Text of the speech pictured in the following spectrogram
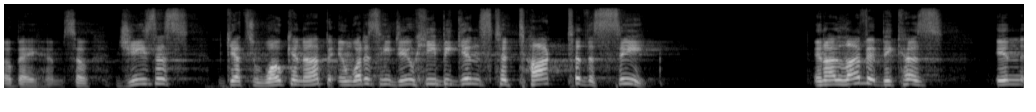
obey him. So Jesus gets woken up, and what does he do? He begins to talk to the sea. And I love it because in,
